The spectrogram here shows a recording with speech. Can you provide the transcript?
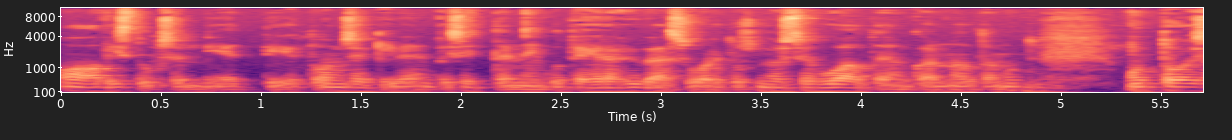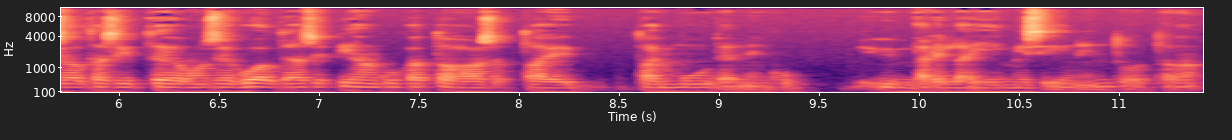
aavistuksen miettii, että on se kivempi sitten niin kuin tehdä hyvä suoritus myös sen huoltajan kannalta, mutta mut toisaalta sitten on se huoltaja sitten ihan kuka tahansa tai, tai muuten niin kuin ympärillä ihmisiä, niin tuota,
